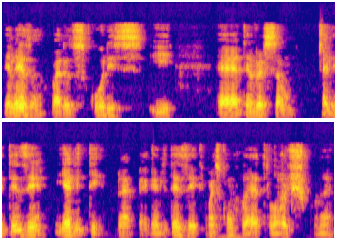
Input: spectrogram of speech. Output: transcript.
beleza? Várias cores e é, tem a versão LTZ e LT, né? Pega LTZ que é mais completo, lógico, né?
